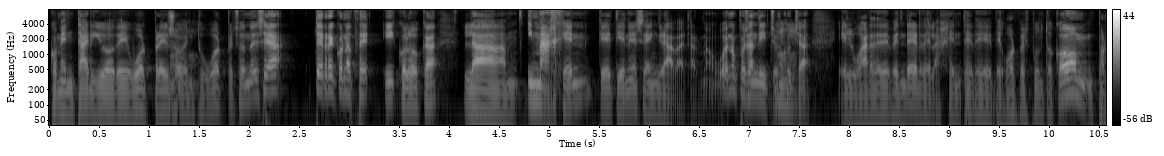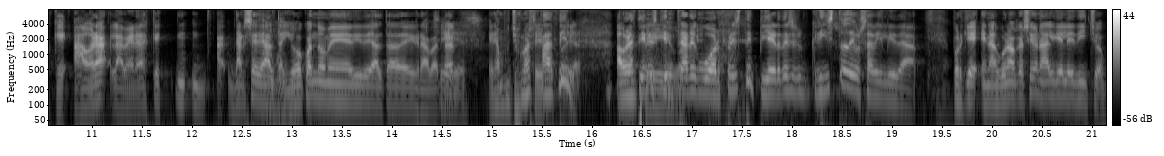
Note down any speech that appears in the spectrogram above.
comentario de WordPress o en tu WordPress, donde sea, te reconoce y coloca la imagen que tienes en Gravatar. ¿no? Bueno, pues han dicho, escucha, en lugar de depender de la gente de, WordPress.com, porque ahora la verdad es que mm, darse de alta, yo cuando me di de alta de Gravatar era mucho más fácil. Ahora tienes que entrar en WordPress, te pierdes un Cristo de usabilidad. Porque en alguna ocasión a alguien le he dicho,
